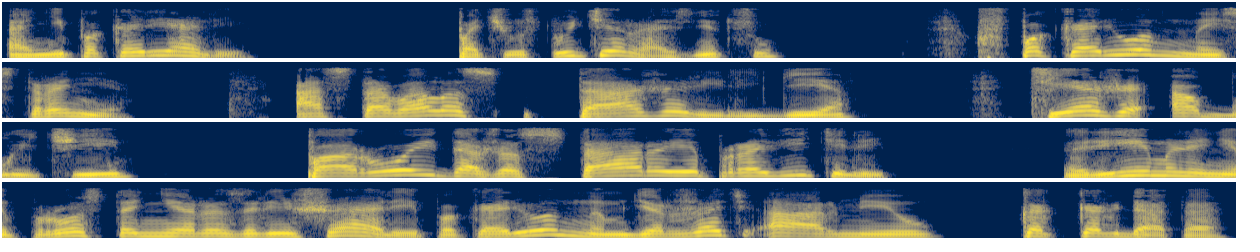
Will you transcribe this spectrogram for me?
они покоряли. Почувствуйте разницу. В покоренной стране оставалась та же религия, те же обычаи, порой даже старые правители — Римляне просто не разрешали покоренным держать армию, как когда-то.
